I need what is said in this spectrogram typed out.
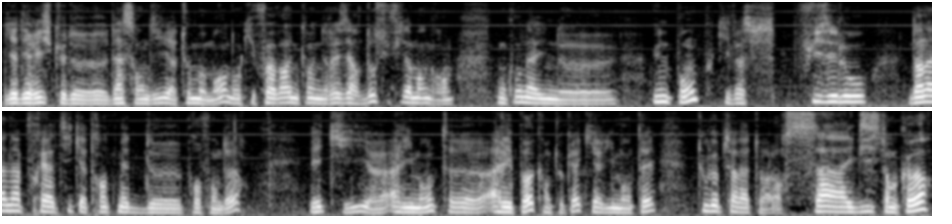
Il y a des risques d'incendie à tout moment, donc il faut avoir une, réserve d'eau suffisamment grande. Donc on a une, euh, pompe qui va puiser l'eau dans la nappe phréatique à 30 mètres de profondeur et qui euh, alimente, euh, à l'époque en tout cas, qui alimentait tout l'observatoire. Alors ça existe encore,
